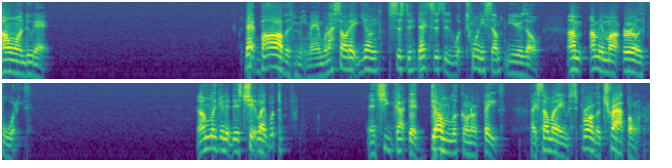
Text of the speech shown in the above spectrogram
I don't want to do that. That bothers me, man. When I saw that young sister, that sister's what twenty something years old. I'm I'm in my early forties. I'm looking at this chick like, what the? F-? And she got that dumb look on her face, like somebody sprung a trap on her.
